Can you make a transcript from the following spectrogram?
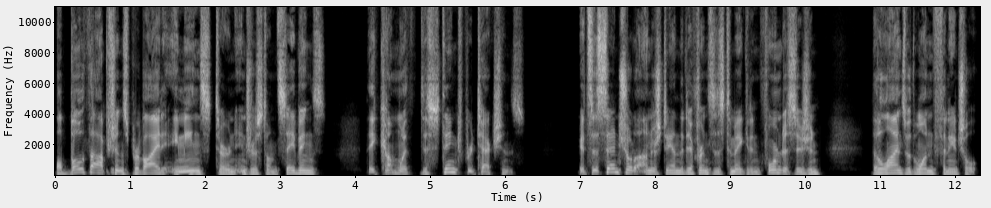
While both options provide a means to earn interest on savings, they come with distinct protections. It's essential to understand the differences to make an informed decision that aligns with one financial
